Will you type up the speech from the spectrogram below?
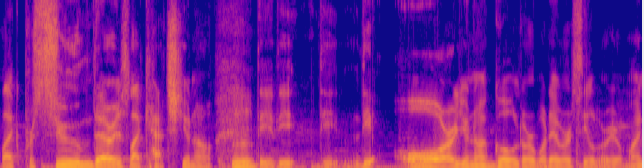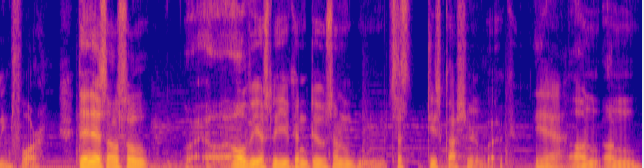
like presume there is like catch, you know, Mhm. the the the the ore, you know, gold or whatever silver you're mining for. Then there's also obviously you can do some just discussion work Yeah. on on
